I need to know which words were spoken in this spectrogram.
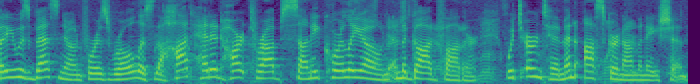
But he was best known for his role as the hot headed heartthrob Sonny Corleone in The Godfather, which earned him an Oscar nomination.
